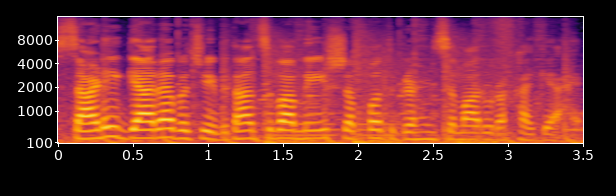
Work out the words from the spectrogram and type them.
साढ़े ग्यारह बजे विधानसभा में शपथ ग्रहण समारोह रखा गया है।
